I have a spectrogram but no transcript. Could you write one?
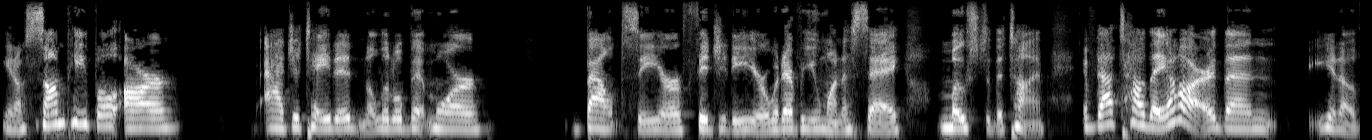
You know some people are agitated and a little bit more bouncy or fidgety or whatever you want to say most of the time. If that's how they are then you know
